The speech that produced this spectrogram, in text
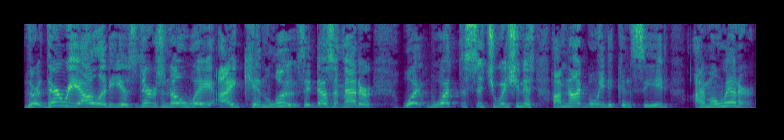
Their, their reality is there's no way I can lose. It doesn't matter what, what the situation is. I'm not going to concede. I'm a winner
